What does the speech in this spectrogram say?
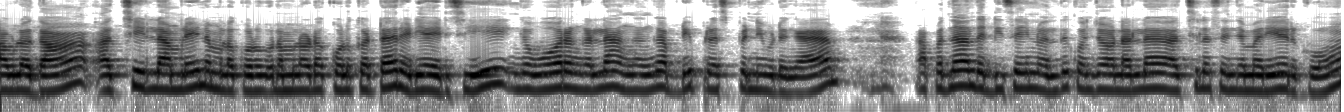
அவ்வளோதான். அச்சு இல்லாமலே நம்மளை கொடு நம்மளோட கொழுக்கட்டை ரெடி ஆயிடுச்சு. இங்கே ஓரங்களில் அங்கங்கே அப்படியே ப்ரெஸ் பண்ணி விடுங்க. அப்போ தான் அந்த டிசைன் வந்து கொஞ்சம் நல்ல அச்சில் செஞ்ச மாதிரியே இருக்கும்.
